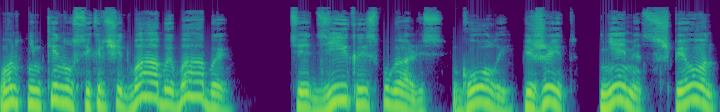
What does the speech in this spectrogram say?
Он к ним кинулся и кричит «Бабы! Бабы!». Те дико испугались. Голый, бежит, немец, шпион.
